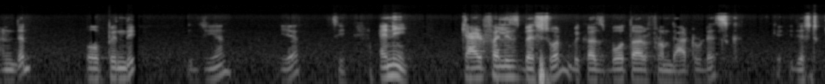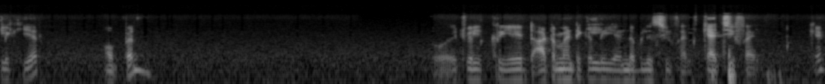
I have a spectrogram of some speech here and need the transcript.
and then open the GN here. See any CAD file is best one because both are from the Autodesk. Okay just click here open. So it will create automatically NWC file catchy file. Okay.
